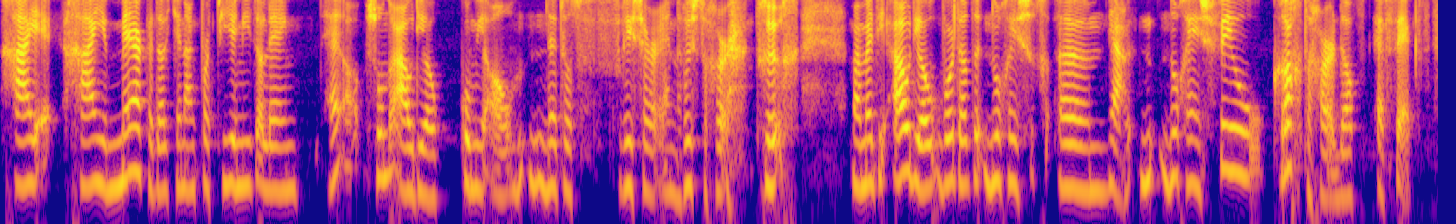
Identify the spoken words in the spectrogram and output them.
ga je, ga je merken dat je na een kwartier niet alleen, hè, zonder audio kom je al net wat frisser en rustiger terug. Maar met die audio wordt dat nog eens, um, ja, nog eens veel krachtiger, dat effect.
